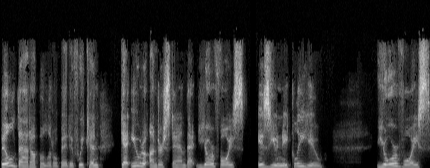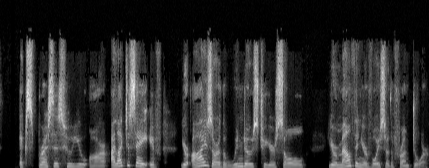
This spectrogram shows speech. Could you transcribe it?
build that up a little bit, if we can get you to understand that your voice is uniquely you, your voice expresses who you are. I like to say if your eyes are the windows to your soul, your mouth and your voice are the front door.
